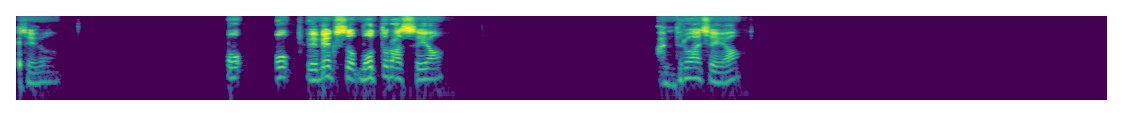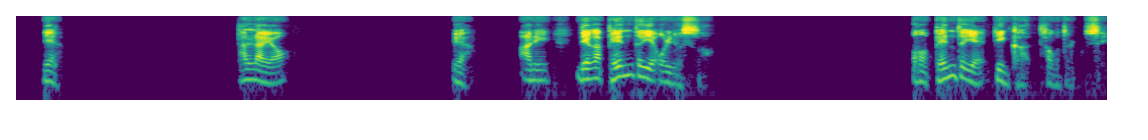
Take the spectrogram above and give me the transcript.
보세요. 어, 어, 웨백스 못 들어왔어요? 안 들어와져요? 예. 달라요? 예. 아니, 내가 밴드에 올렸어. 어, 밴드에 링크 타고 들어보세요.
